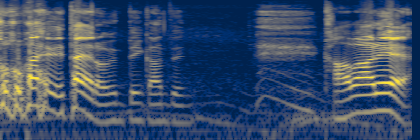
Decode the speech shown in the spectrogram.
お前下手やろ運転完全に。変われ。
